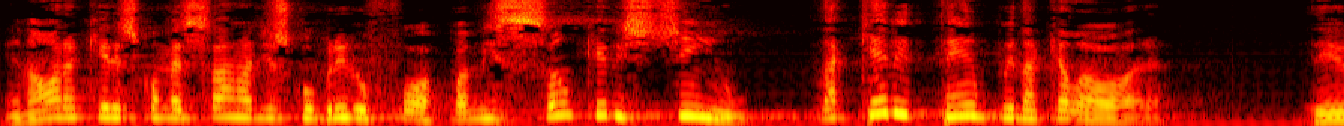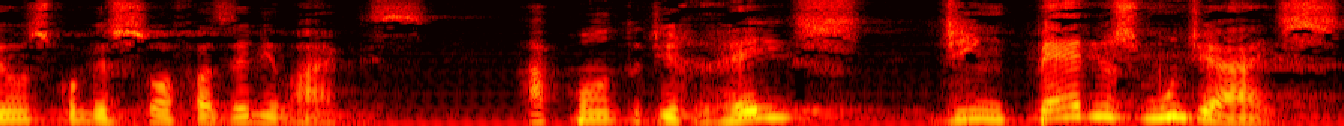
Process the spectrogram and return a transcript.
E na hora que eles começaram a descobrir o foco, a missão que eles tinham, naquele tempo e naquela hora, Deus começou a fazer milagres, a ponto de reis de impérios mundiais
